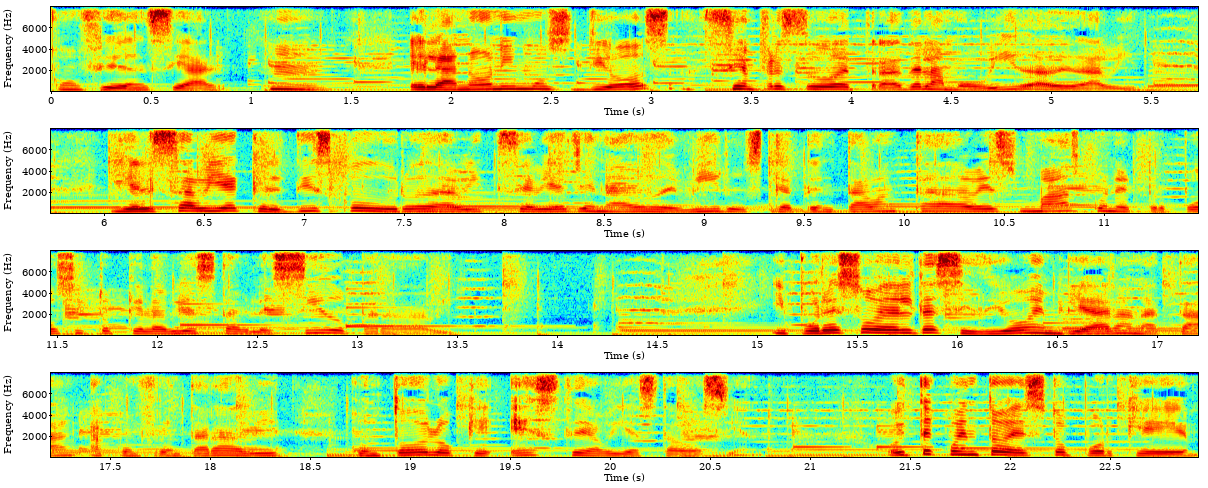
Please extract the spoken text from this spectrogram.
confidencial, hmm, el Anonymous Dios siempre estuvo detrás de la movida de David. Y él sabía que el disco duro de David se había llenado de virus que atentaban cada vez más con el propósito que él había establecido para David. Y por eso él decidió enviar a Natán a confrontar a David con todo lo que éste había estado haciendo. Hoy te cuento esto porque,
